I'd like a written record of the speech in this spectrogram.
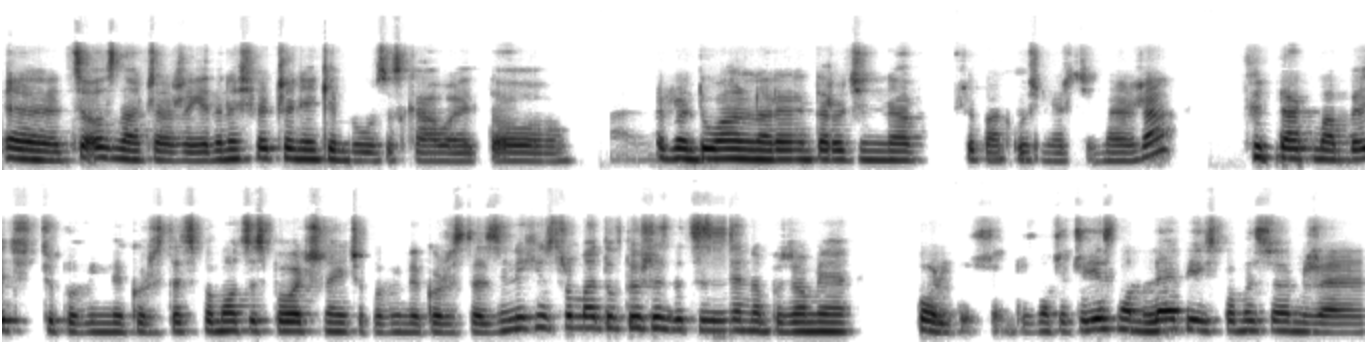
E, co oznacza, że jedyne świadczenie, jakie by uzyskały, to ewentualna renta rodzinna w przypadku śmierci męża. Czy tak ma być, czy powinny korzystać z pomocy społecznej, czy powinny korzystać z innych instrumentów, to już jest decyzja na poziomie politycznym. To znaczy, czy jest nam lepiej z pomysłem, że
